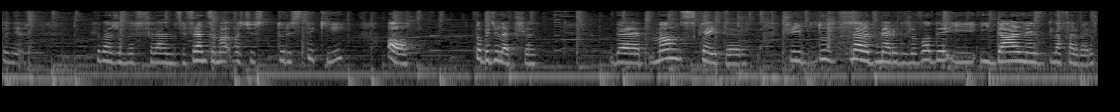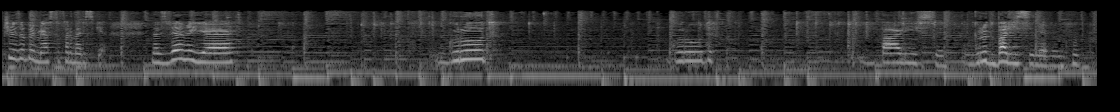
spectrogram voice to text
to nie. Chyba, że we Francji. Francja ma właśnie z turystyki. O, to będzie lepsze. The Mount Skater, czyli nawet w miarę dużo wody i idealne dla farmerów, czyli zrobię miasto farmerskie. Nazwiemy je Gród Gród Balisy. Gród Balisy, nie wiem.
